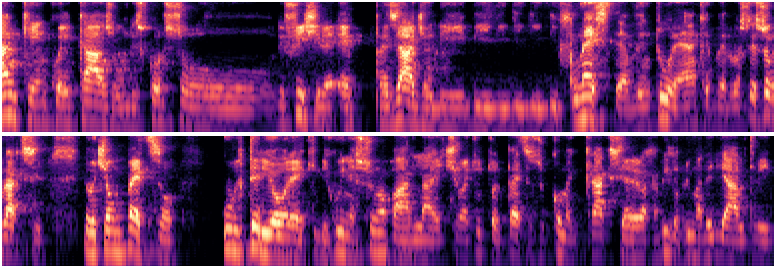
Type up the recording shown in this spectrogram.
anche in quel caso un discorso difficile e presagio di, di, di, di funeste avventure anche per lo stesso Craxi, dove c'è un pezzo ulteriore di cui nessuno parla, e cioè tutto il pezzo su come Craxi aveva capito prima degli altri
